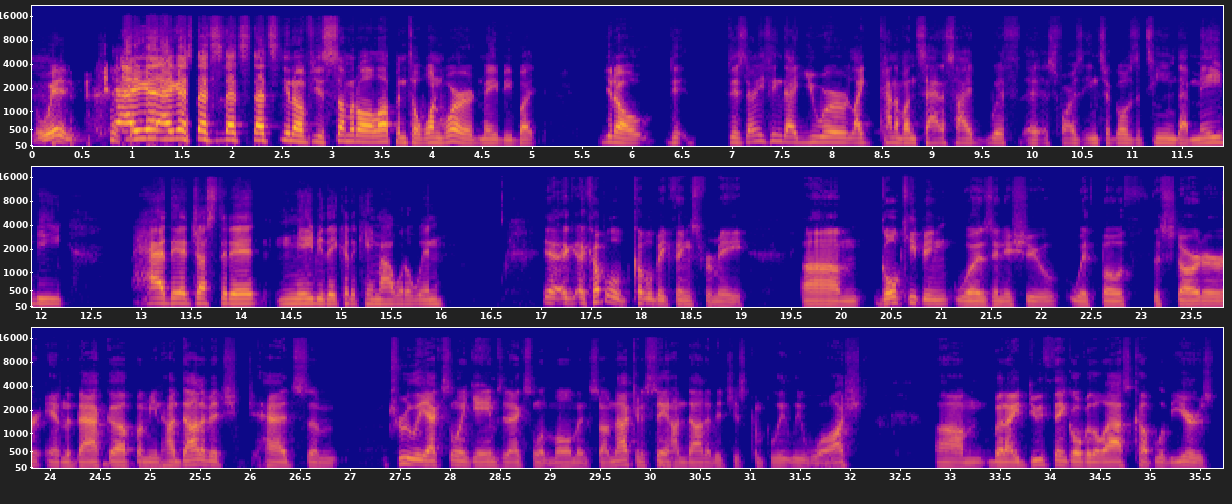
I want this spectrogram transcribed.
Win. I, I guess that's that's that's you know if you sum it all up into one word maybe but you know di- is there anything that you were like kind of unsatisfied with uh, as far as inter goes the team that maybe had they adjusted it maybe they could have came out with a win Yeah, a, a couple couple big things for me. Um, goalkeeping was an issue with both the starter and the backup. I mean, Handanovic had some truly excellent games and excellent moments. So I'm not going to say Handanovic is completely washed, um, but I do think over the last couple of years,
